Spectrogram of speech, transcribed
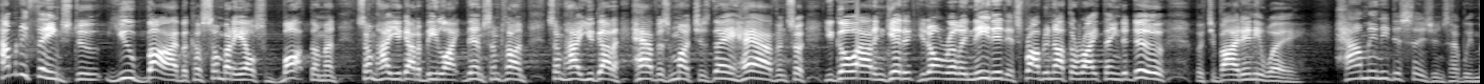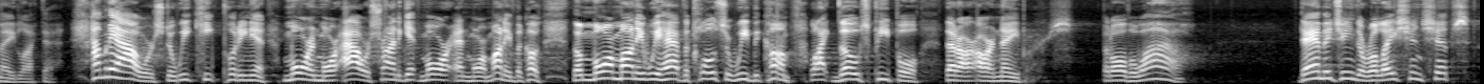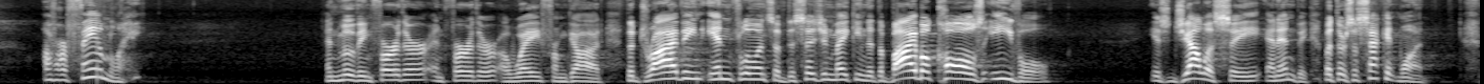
How many things do you buy because somebody else bought them and somehow you got to be like them? Sometimes, somehow you got to have as much as they have. And so you go out and get it. You don't really need it. It's probably not the right thing to do, but you buy it anyway. How many decisions have we made like that? How many hours do we keep putting in? More and more hours trying to get more and more money because the more money we have, the closer we become like those people that are our neighbors. But all the while, damaging the relationships of our family and moving further and further away from God. The driving influence of decision making that the Bible calls evil is jealousy and envy. But there's a second one.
